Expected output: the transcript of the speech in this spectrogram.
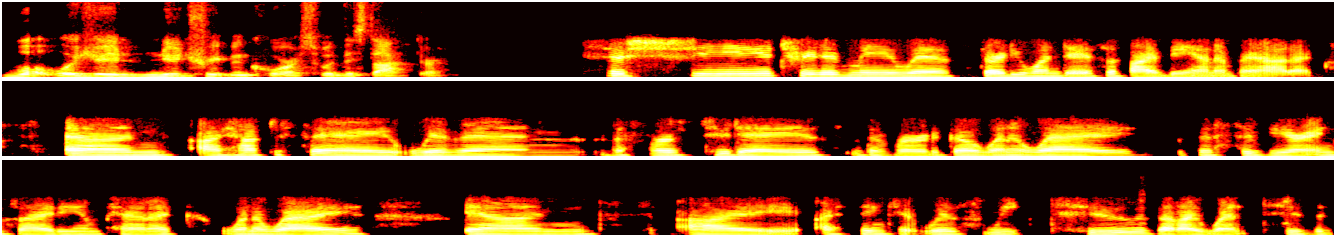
what was your new treatment course with this doctor? So she treated me with 31 days of IV antibiotics. And I have to say, within the first two days, the vertigo went away, the severe anxiety and panic went away. And I, I think it was week two that I went to the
